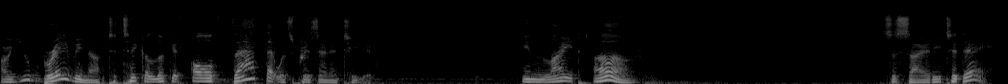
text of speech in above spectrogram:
Are you brave enough to take a look at all that that was presented to you in light of society today?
